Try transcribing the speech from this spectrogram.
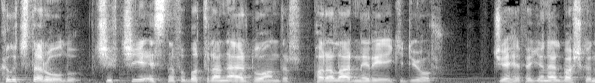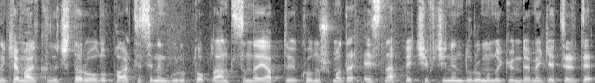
Kılıçdaroğlu, çiftçiyi esnafı batıran Erdoğan'dır. Paralar nereye gidiyor? CHP Genel Başkanı Kemal Kılıçdaroğlu partisinin grup toplantısında yaptığı konuşmada esnaf ve çiftçinin durumunu gündeme getirdi.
